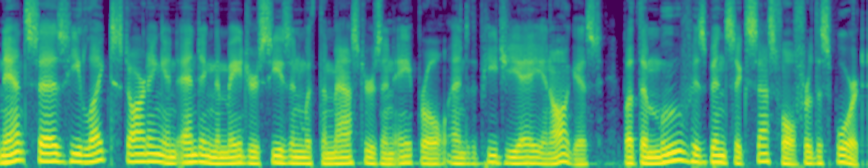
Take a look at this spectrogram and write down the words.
Nantz says he liked starting and ending the major season with the Masters in April and the PGA in August, but the move has been successful for the sport.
